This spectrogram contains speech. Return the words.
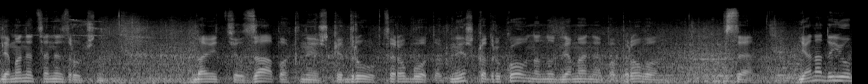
Для мене це незручно. Навіть запах книжки, друк, це робота. Книжка друкована, ну для мене паперова все. Я надаю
